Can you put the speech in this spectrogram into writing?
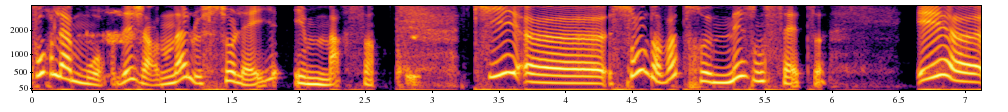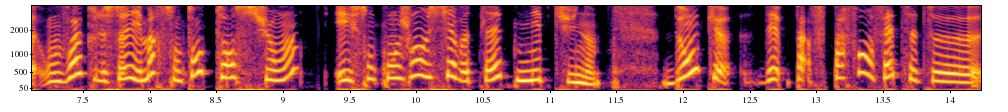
Pour l'amour, déjà, on a le Soleil et Mars qui euh, sont dans votre maison 7. Et euh, on voit que le Soleil et Mars sont en tension et sont conjoints aussi à votre planète Neptune. Donc, parfois, en fait, cette, euh,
